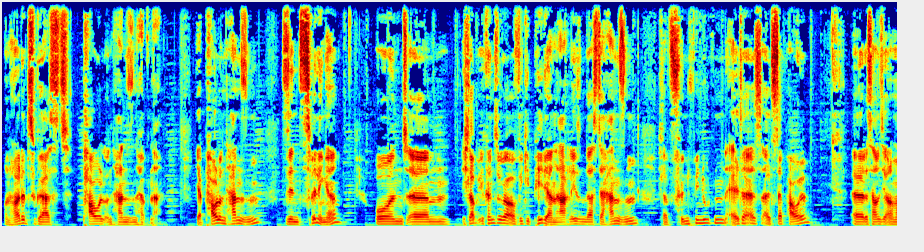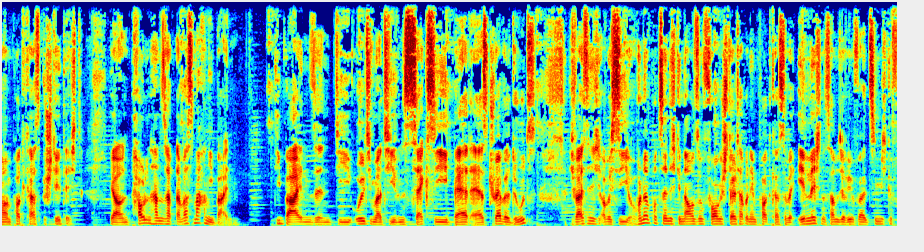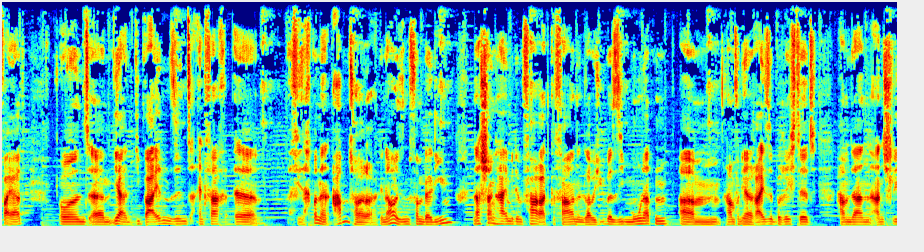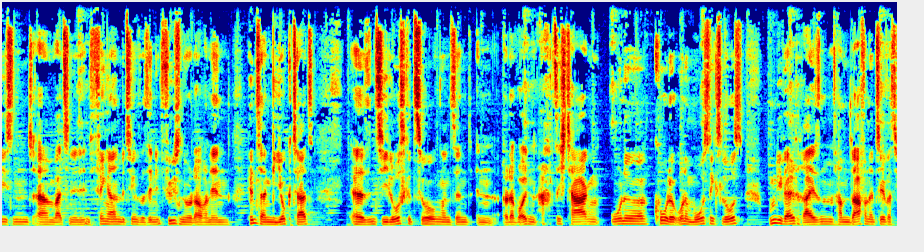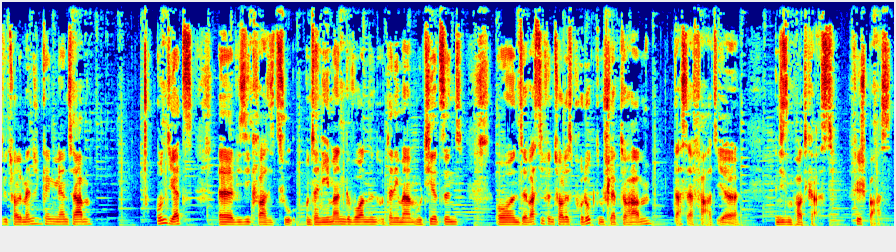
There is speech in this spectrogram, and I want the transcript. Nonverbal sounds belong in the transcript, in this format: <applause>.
und heute zu Gast Paul und Hansen Höppner. Ja, Paul und Hansen sind Zwillinge und ähm, ich glaube, ihr könnt sogar auf Wikipedia nachlesen, dass der Hansen, ich glaube, fünf Minuten älter ist als der Paul. Äh, das haben sie auch nochmal im Podcast bestätigt. Ja, und Paul und Hansen Höppner, was machen die beiden? Die beiden sind die ultimativen sexy Badass Travel Dudes. Ich weiß nicht, ob ich sie hundertprozentig genauso vorgestellt habe in dem Podcast, aber ähnlich. Das haben sie auf jeden Fall ziemlich gefeiert. Und ähm, ja, die beiden sind einfach, äh, wie sagt man denn, Abenteurer. Genau, die sind von Berlin nach Shanghai mit dem Fahrrad gefahren, in glaube ich über sieben Monaten, ähm, haben von ihrer Reise berichtet, haben dann anschließend, ähm, weil es in den Fingern beziehungsweise in den Füßen oder auch in den Hintern gejuckt hat, äh, sind sie losgezogen und sind in oder wollten in 80 Tagen ohne Kohle, ohne Moos nichts los, um die Welt reisen, haben davon erzählt, was sie für tolle Menschen kennengelernt haben. Und jetzt, äh, wie sie quasi zu Unternehmern geworden sind, Unternehmer mutiert sind und äh, was sie für ein tolles Produkt im Schlepptau haben, das erfahrt ihr in diesem Podcast. Viel Spaß!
